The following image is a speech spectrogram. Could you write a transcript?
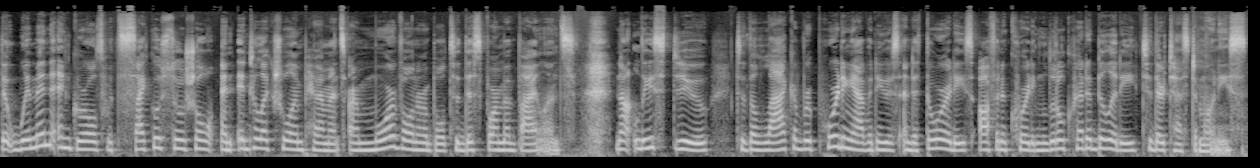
that women and girls with psychosocial and intellectual impairments are more vulnerable to this form of violence, not least due to the lack of reporting avenues and authorities often according little credibility to their testimonies.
